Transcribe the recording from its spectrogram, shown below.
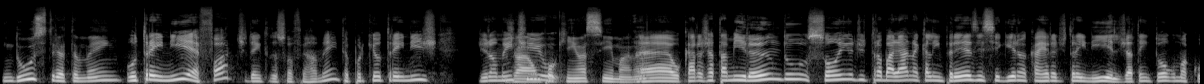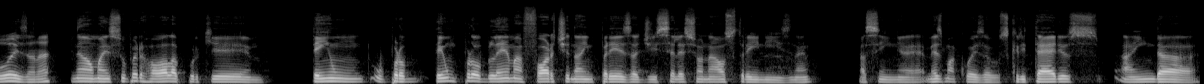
Indústria também, O trainee é forte dentro da sua ferramenta? Porque o trainee geralmente. já é um o- pouquinho acima, né? É, o cara já tá mirando o sonho de trabalhar naquela empresa e seguir uma carreira de trainee, ele já tentou alguma coisa, né? Não, mas super rola porque tem um, o tem um problema forte na empresa de selecionar os trainees, né? Assim, é a mesma coisa, os critérios ainda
